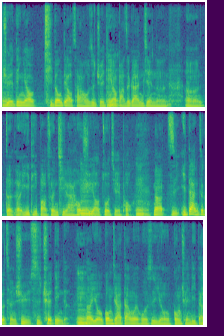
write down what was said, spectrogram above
决定要启动调查，嗯、或是决定要把这个案件呢，呃的呃遗体保存起来，后续要做解剖，嗯，那只一旦这个程序是确定的，嗯，那由公家单位或是由公权力单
